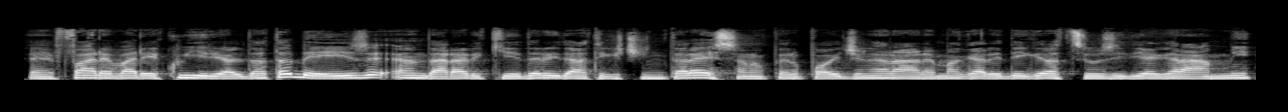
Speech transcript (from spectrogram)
eh, fare varie query al database e andare a richiedere i dati che ci interessano per poi generare magari dei graziosi diagrammi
